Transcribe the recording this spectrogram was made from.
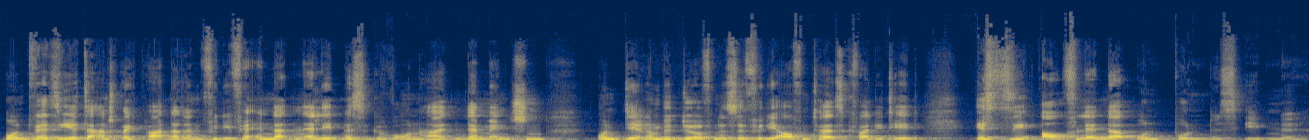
und versierte Ansprechpartnerin für die veränderten Erlebnisgewohnheiten der Menschen und deren Bedürfnisse für die Aufenthaltsqualität ist sie auf Länder- und Bundesebene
